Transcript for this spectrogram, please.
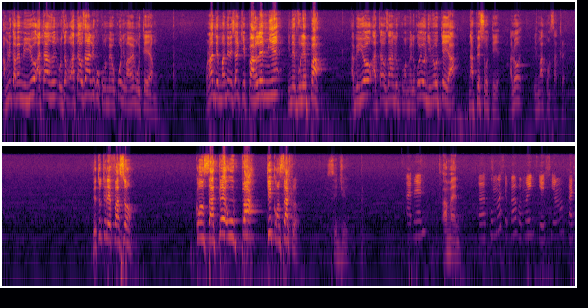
Amoni quand même yo ata oza nali kokoma okondima même ote yango. On a demandé les gens qui parlaient bien ils ne voulaient pas. Abi yo ata oza nali kokoma meloko oyo ondimi oteya napesa oteya alors il m'a consacré. De toutes les façons consacré ou pas qui consacre? C'est Dieu Amen. amen Euh, pour moi, c'est pas vraiment une question parce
